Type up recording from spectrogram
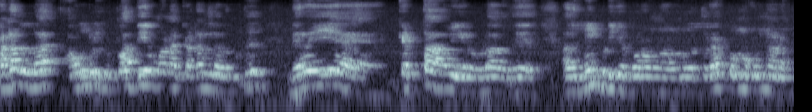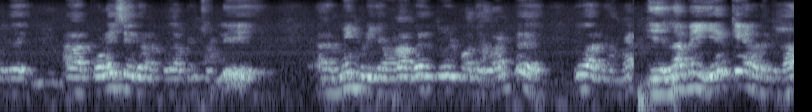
கடலில் அவங்களுக்கு பாத்தியமான கடலில் வந்து நிறைய கெட்ட ஆவிகள் உலாவுது. அது மீன் பிடிக்க போகிறவங்க ஒருத்தரை கொண்டு கொண்டு அனுப்புது. கொலை செய்து அனுப்புது அப்படின்னு சொல்லி மீன் பிடிக்க வேணாம் வேறு தொழில் பார்த்துக்கலான்ட்டு இதுவாக இருக்காங்க. இது எல்லாமே இயற்கையாக நடக்குதா?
